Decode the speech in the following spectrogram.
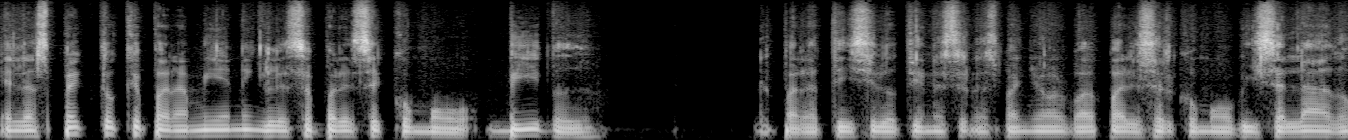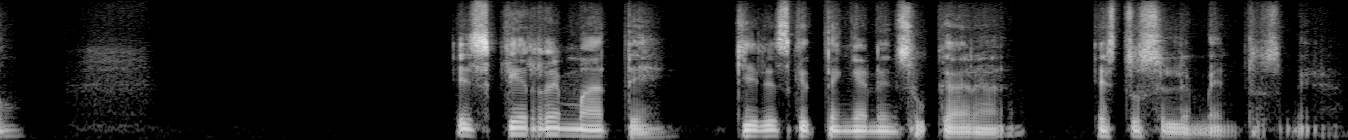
El aspecto que para mí en inglés aparece como beetle, para ti si lo tienes en español va a aparecer como biselado, es que remate quieres que tengan en su cara estos elementos. Mira,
